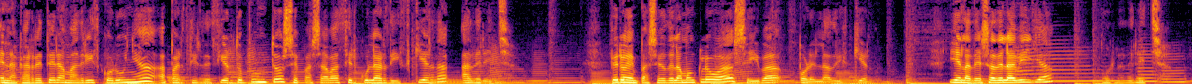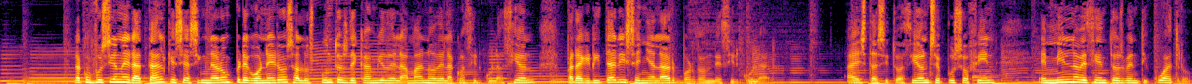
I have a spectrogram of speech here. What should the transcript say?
en la carretera Madrid-Coruña, a partir de cierto punto se pasaba a circular de izquierda a derecha. Pero en Paseo de la Moncloa se iba por el lado izquierdo. Y en la Dehesa de la Villa, por la derecha. La confusión era tal que se asignaron pregoneros a los puntos de cambio de la mano de la concirculación para gritar y señalar por dónde circular. A esta situación se puso fin en 1924,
